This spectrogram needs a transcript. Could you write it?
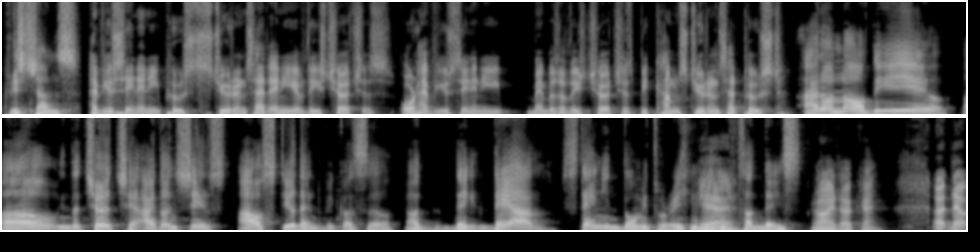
Christians. Have you seen any PUST students at any of these churches? Or have you seen any members of these churches become students at PUST? I don't know. The uh, in the church, I don't see our student because uh, uh, they they are staying in dormitory Yeah. on Sundays. Right, okay. Uh, now,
